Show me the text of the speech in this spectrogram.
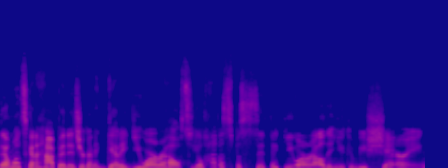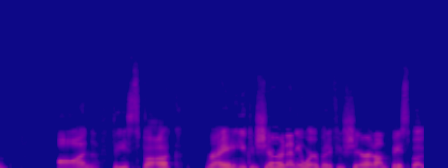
Then what's going to happen is you're going to get a URL. So you'll have a specific URL that you can be sharing on Facebook right? You can share it anywhere, but if you share it on Facebook,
